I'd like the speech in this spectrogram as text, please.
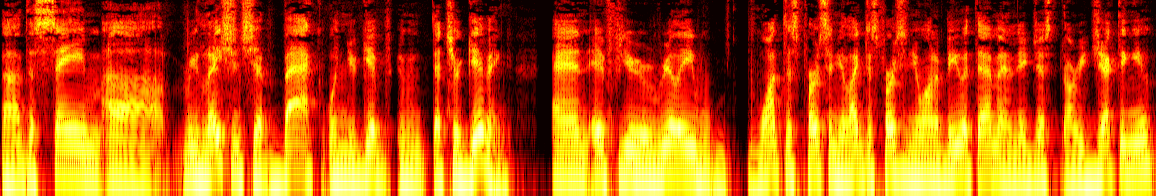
uh, the same uh, relationship back when you give that you're giving. And if you really want this person, you like this person, you want to be with them, and they just are rejecting you,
